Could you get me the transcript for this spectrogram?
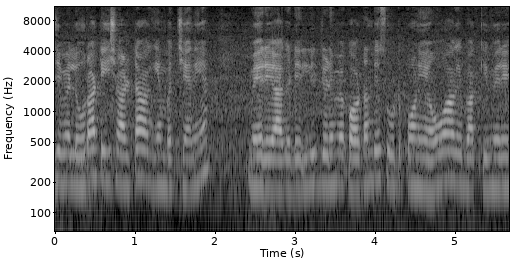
ਜਿਵੇਂ ਲੋਰਾਂ ਟੀ-ਸ਼ਰਟਾਂ ਆ ਗਈਆਂ ਬੱਚਿਆਂ ਦੀਆਂ, ਮੇਰੇ ਆ ਗਏ ਡੇਲੀ ਜਿਹੜੇ ਮੈਂ ਕਾਟਨ ਦੇ ਸੂਟ ਪਾਉਣੇ ਆ, ਉਹ ਆ ਗਏ। ਬਾਕੀ ਮੇਰੇ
